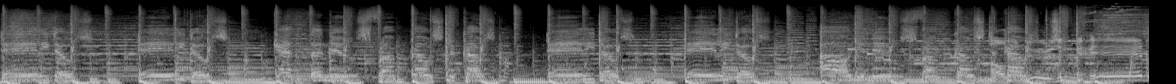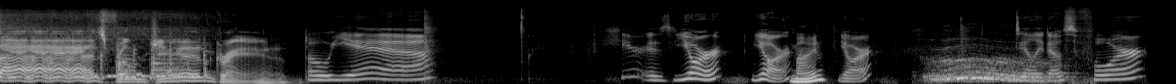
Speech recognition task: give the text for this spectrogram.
Daily dose, daily dose. Get the news from coast to coast. Daily dose, daily dose. All your news from coast to All the coast. news and headlines from Jen Grant. Oh yeah. Here is your your Mine? your daily dose for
